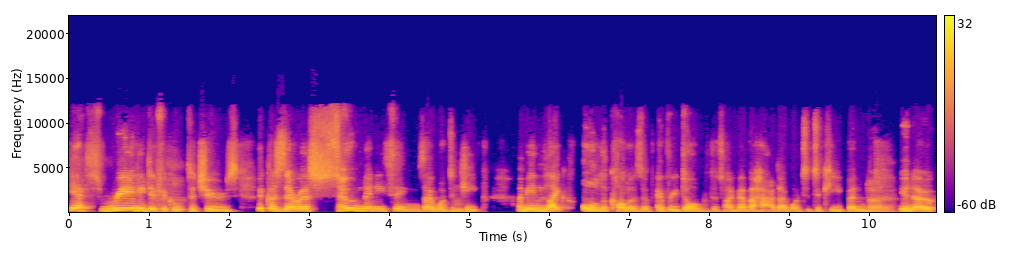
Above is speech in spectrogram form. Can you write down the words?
Yes, really difficult to choose because there are so many things I want to Mm. keep. I mean, like all the collars of every dog that I've ever had, I wanted to keep, and Uh, you know,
